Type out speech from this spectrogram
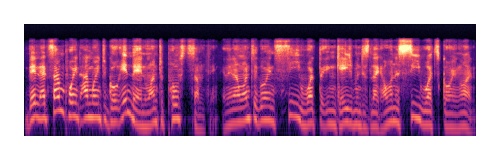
Then at some point, I'm going to go in there and want to post something. And then I want to go and see what the engagement is like. I want to see what's going on.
